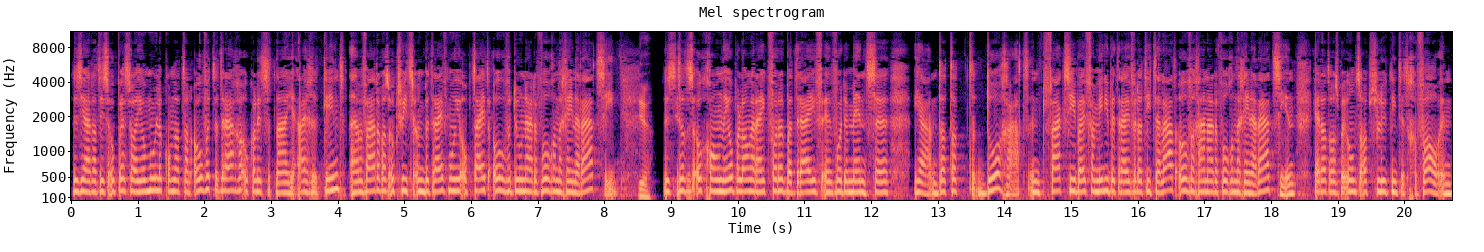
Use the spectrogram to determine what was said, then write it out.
Dus ja, dat is ook best wel heel moeilijk om dat dan over te dragen. Ook al is het naar je eigen kind. En mijn vader was ook zoiets, een bedrijf moet je op tijd overdoen naar de volgende generatie. Ja. Yeah. Dus dat is ook gewoon heel belangrijk voor het bedrijf en voor de mensen. Ja, dat dat doorgaat. En vaak zie je bij familiebedrijven dat die te laat overgaan naar de volgende generatie. En ja, dat was bij ons absoluut niet het geval. En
